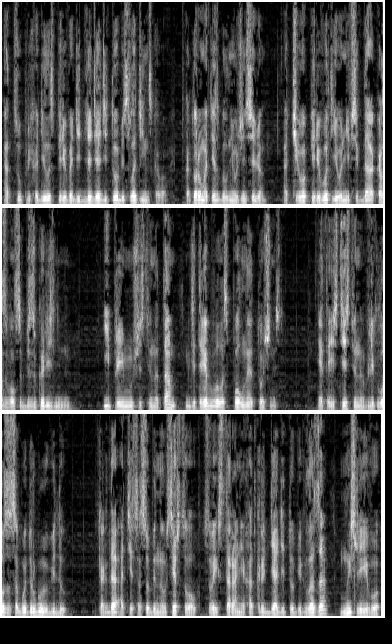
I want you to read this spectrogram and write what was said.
отцу приходилось переводить для дяди Тоби с латинского – в котором отец был не очень силен, отчего перевод его не всегда оказывался безукоризненным, и преимущественно там, где требовалась полная точность. Это, естественно, влекло за собой другую беду. Когда отец особенно усердствовал в своих стараниях открыть дяде Тоби глаза, мысли его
